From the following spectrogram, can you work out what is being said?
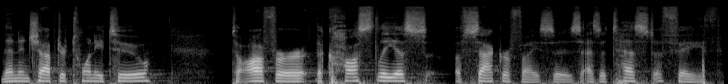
Then in chapter 22, to offer the costliest of sacrifices as a test of faith.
